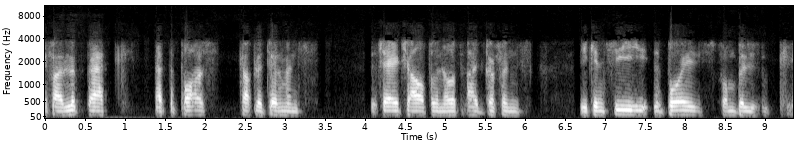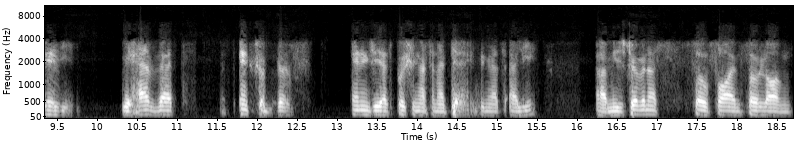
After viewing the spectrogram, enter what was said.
if I look back at the past couple of tournaments, the JHL for the Northside Griffins, you can see the boys from Baloo clearly. We have that extra bit of energy that's pushing us, and I think that's Ali. Um, he's driven us so far and so long,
